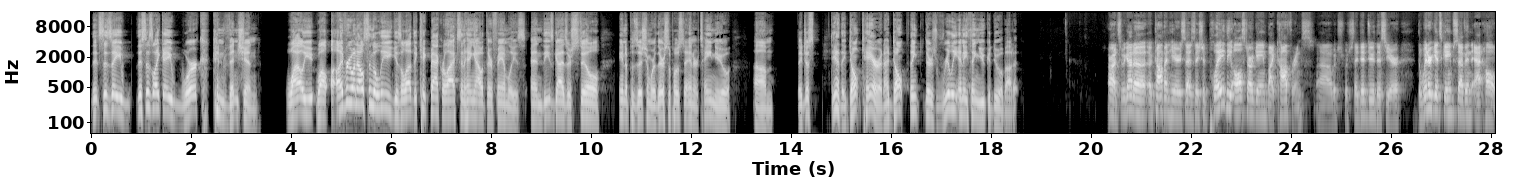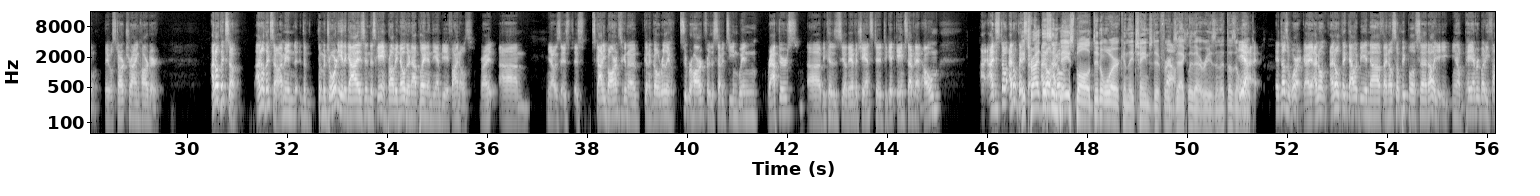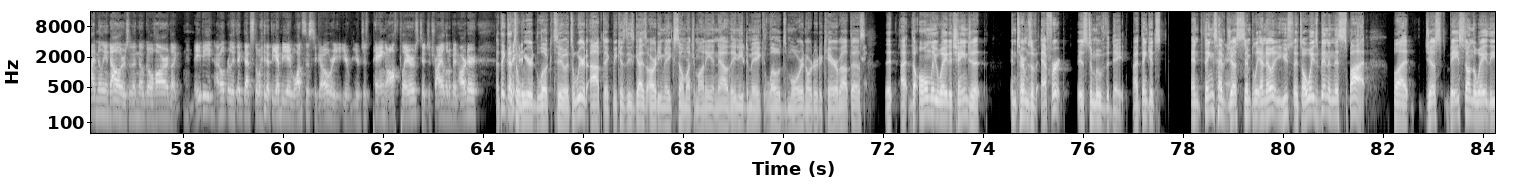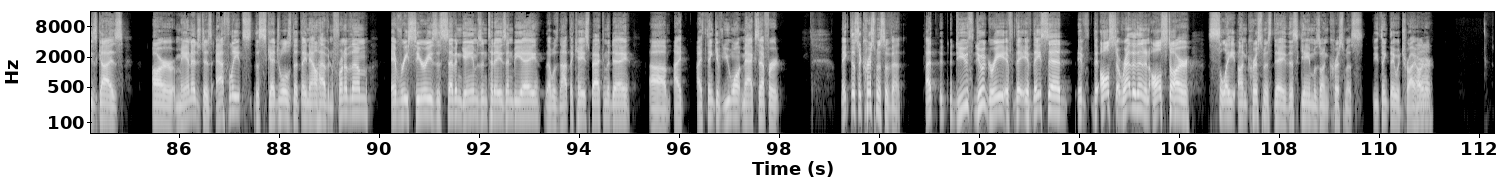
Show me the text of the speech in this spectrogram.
this is a this is like a work convention while you while everyone else in the league is allowed to kick back, relax and hang out with their families and these guys are still in a position where they're supposed to entertain you. Um, they just, yeah, they don't care. And I don't think there's really anything you could do about it. All right, so we got a, a comment here. He says they should play the All Star game by conference, uh, which which they did do this year. The winner gets Game Seven at home. They will start trying harder. I don't think so. I don't think so. I mean, the, the majority of the guys in this game probably know they're not playing in the NBA Finals, right? Um, you know, is, is, is Scottie Barnes gonna gonna go really super hard for the 17 win Raptors uh, because you know they have a chance to to get Game Seven at home? I, I just don't. I don't think they so. tried this in baseball. It didn't work, and they changed it for no. exactly that reason. It doesn't work. yeah, work. It doesn't work. I, I, don't. I don't think that would be enough. I know some people have said, "Oh, you, you know, pay everybody five million dollars and then they'll go hard." Like maybe I don't really think that's the way that the NBA wants this to go, where you're you're just paying off players to to try a little bit harder. I think that's I think a weird look too. It's a weird optic because these guys already make so much money, and now they need to make loads more in order to care about this. That the only way to change it in terms of effort is to move the date. I think it's and things have yeah. just simply. I know it used. It's always been in this spot, but just based on the way these guys are managed as athletes, the schedules that they now have in front of them, every series is seven games in today's NBA. That was not the case back in the day. Um, I I think if you want max effort, make this a Christmas event. I, do you do you agree if they if they said if the all star rather than an all star slate on Christmas Day, this game was on Christmas? Do you think they would try harder?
